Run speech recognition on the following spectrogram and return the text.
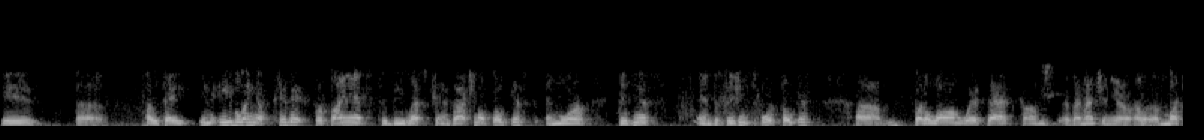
is, uh, I would say, enabling a pivot for finance to be less transactional focused and more business and decision support focused. Um, but along with that comes, as I mentioned, you know, a, a much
